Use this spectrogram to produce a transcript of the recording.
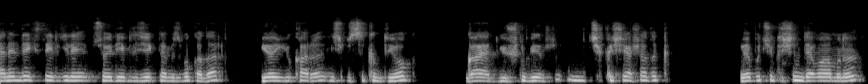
Yani endeksle ilgili söyleyebileceklerimiz bu kadar. Yön yukarı hiçbir sıkıntı yok. Gayet güçlü bir çıkış yaşadık ve bu çıkışın devamını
